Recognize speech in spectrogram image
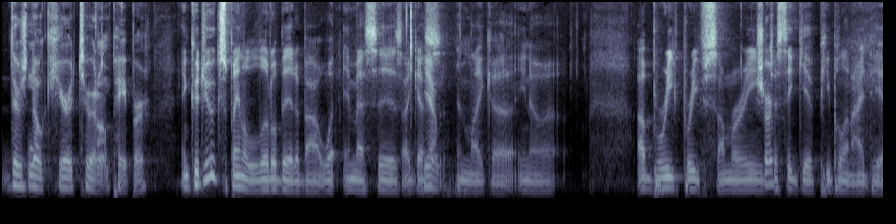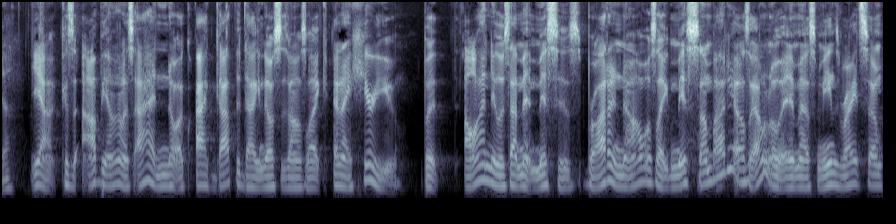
there's no cure to it on paper. And could you explain a little bit about what MS is? I guess Yeah. in like a you know a, a brief brief summary Sure. just to give people an idea. Yeah. Because I'll be honest, I had no, I got the diagnosis. And I was like, and I hear you, all I knew is that meant misses. Bro, I didn't know. I was like, miss somebody? I was like, I don't know what MS means, right? So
